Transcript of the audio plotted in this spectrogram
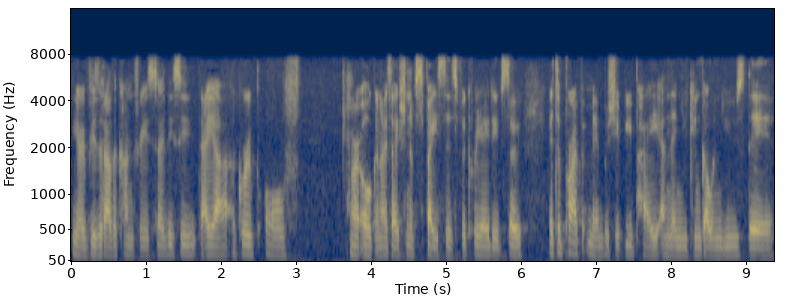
you know visit other countries. So this is they are a group of or organisation of spaces for creatives. So it's a private membership you pay, and then you can go and use their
